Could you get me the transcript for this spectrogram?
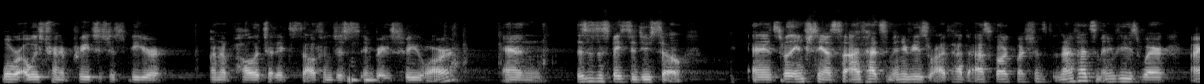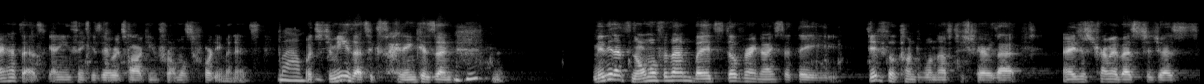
what we're always trying to preach is just be your unapologetic self and just mm-hmm. embrace who you are. And this is a space to do so. And it's really interesting. I've had some interviews where I've had to ask a lot of questions, and I've had some interviews where I didn't have to ask anything because they were talking for almost 40 minutes. Wow. Which to me, that's exciting because then mm-hmm. maybe that's normal for them, but it's still very nice that they did feel comfortable enough to share that. And I just try my best to just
